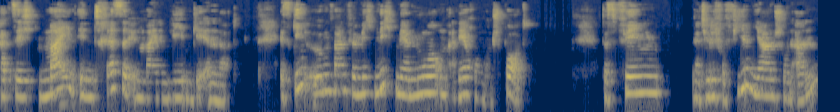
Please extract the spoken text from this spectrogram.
hat sich mein Interesse in meinem Leben geändert. Es ging irgendwann für mich nicht mehr nur um Ernährung und Sport. Das fing natürlich vor vielen Jahren schon an,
